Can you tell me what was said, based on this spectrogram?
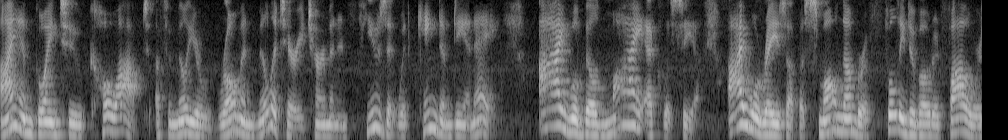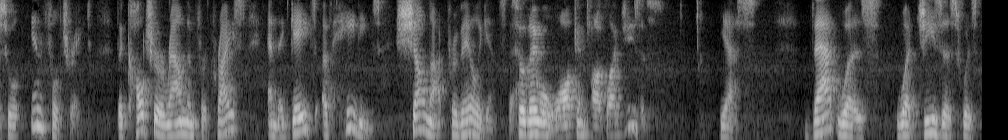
I am going to co opt a familiar Roman military term and infuse it with kingdom DNA. I will build my ecclesia. I will raise up a small number of fully devoted followers who will infiltrate the culture around them for Christ, and the gates of Hades shall not prevail against them. So they will walk and talk like Jesus. Yes. That was what Jesus was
